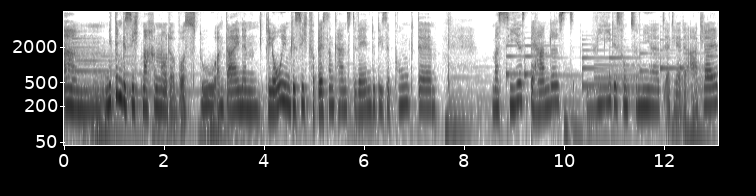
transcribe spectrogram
ähm, mit dem Gesicht machen oder was du an deinem Glow im Gesicht verbessern kannst, wenn du diese Punkte massierst, behandelst, wie das funktioniert, erklärt er auch gleich.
